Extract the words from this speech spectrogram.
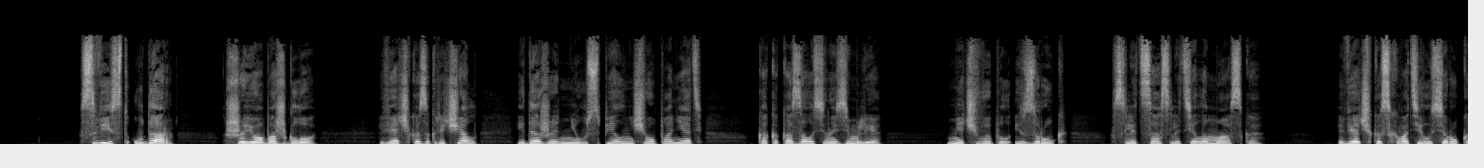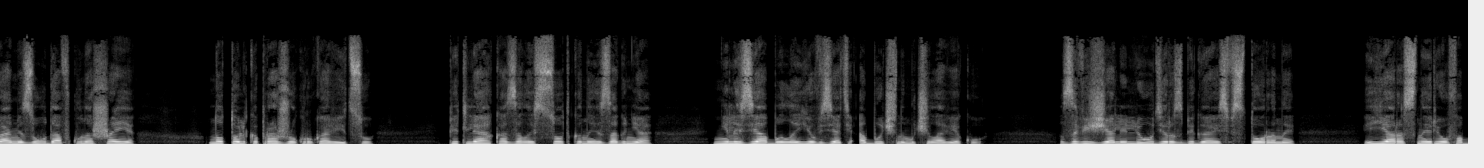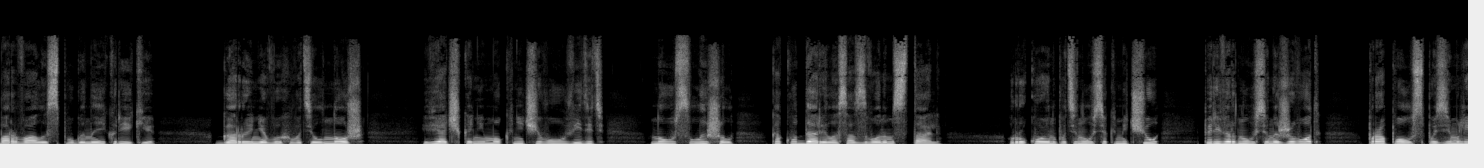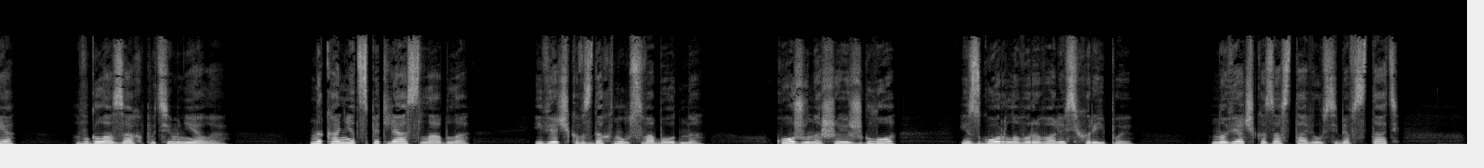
Свист, удар! Шею обожгло. Вячка закричал и даже не успел ничего понять, как оказался на земле. Меч выпал из рук, с лица слетела маска. Вячка схватился руками за удавку на шее, но только прожег рукавицу. Петля оказалась соткана из огня. Нельзя было ее взять обычному человеку. Завизжали люди, разбегаясь в стороны — Яростный рев оборвал испуганные крики. Горыня выхватил нож. Вячка не мог ничего увидеть, но услышал, как ударила со звоном сталь. Рукой он потянулся к мечу, перевернулся на живот, прополз по земле. В глазах потемнело. Наконец петля ослабла, и Вячка вздохнул свободно. Кожу на шее жгло, из горла вырывались хрипы. Но Вячка заставил себя встать,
